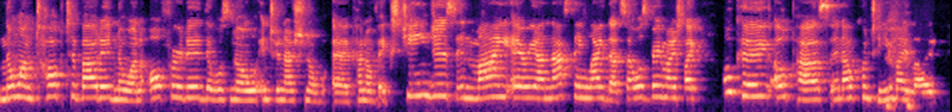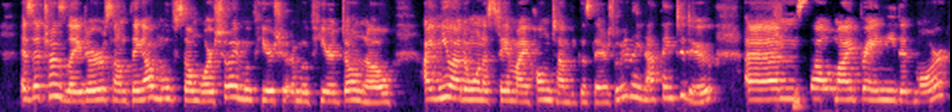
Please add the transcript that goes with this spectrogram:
no one talked about it no one offered it there was no international uh, kind of exchanges in my area nothing like that. So i was very much like okay i'll pass and i'll continue my life as a translator or something. I'll move somewhere. Should i move here? Should i move here? Don't know. I knew i don't want to stay in my hometown because there's really nothing to do. Um, so my brain needed more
